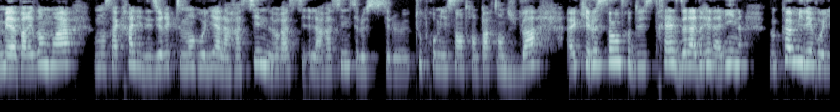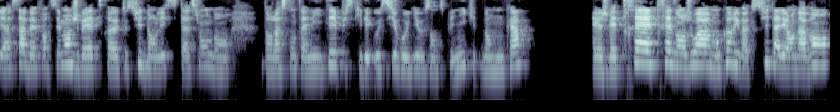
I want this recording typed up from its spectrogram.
Mais euh, par exemple, moi, mon sacral, il est directement relié à la racine. La racine, c'est le, tout premier centre en partant du bas, euh, qui est le centre du stress, de l'adrénaline. Donc, comme il est relié à ça, ben forcément, je vais être euh, tout de suite dans l'excitation, dans dans la spontanéité, puisqu'il est aussi relié au centre splénique dans mon cas. Et je vais très, très en joie. Mon corps, il va tout de suite aller en avant.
